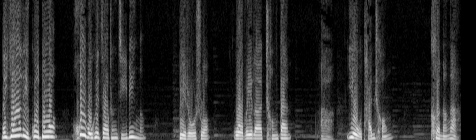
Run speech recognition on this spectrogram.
那压力过多会不会造成疾病呢？比如说，我为了承担，啊，业务谈成，可能啊，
